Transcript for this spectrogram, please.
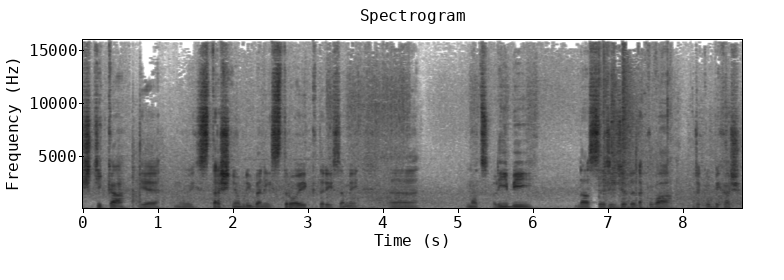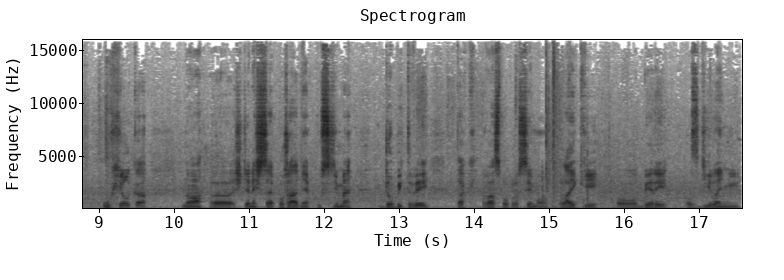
Štika je můj strašně oblíbený stroj, který se mi eh, moc líbí. Dá se říct, že to je taková, řekl bych, až úchylka. No a eh, ještě než se pořádně pustíme do bitvy, tak vás poprosím o lajky, o odběry, o sdílení,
